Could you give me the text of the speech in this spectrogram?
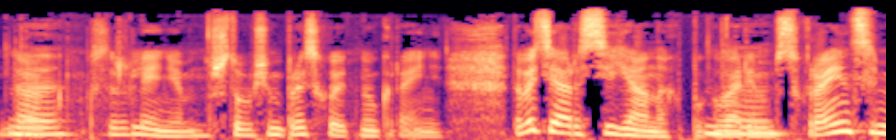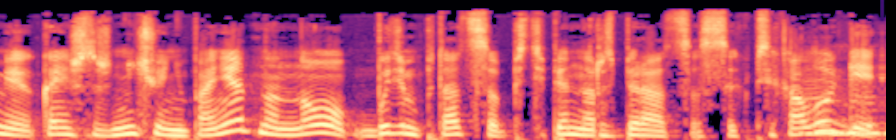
Да, да, к сожалению, что, в общем, происходит на Украине. Давайте о россиянах поговорим. Да. С украинцами, конечно же, ничего не понятно, но будем пытаться постепенно разбираться с их психологией психологии.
